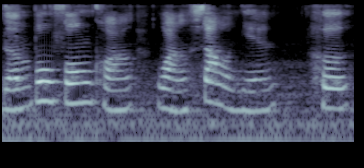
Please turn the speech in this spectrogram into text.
人不疯狂枉少年。呵。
